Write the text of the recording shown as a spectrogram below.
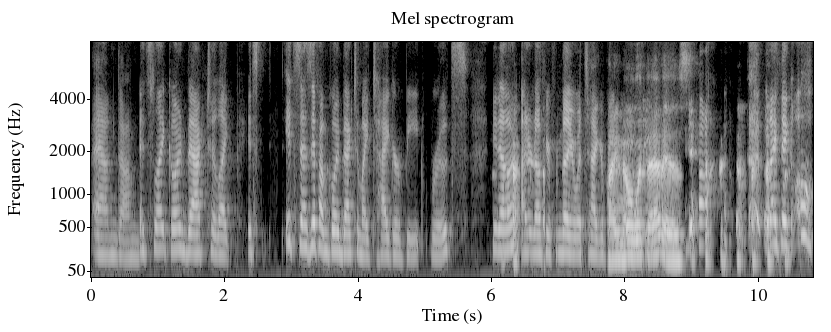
and um It's like going back to like it's it's as if I'm going back to my Tiger Beat roots. You know, I don't know if you're familiar with Tiger Beat. I know what that is. Yeah. but I think, oh,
